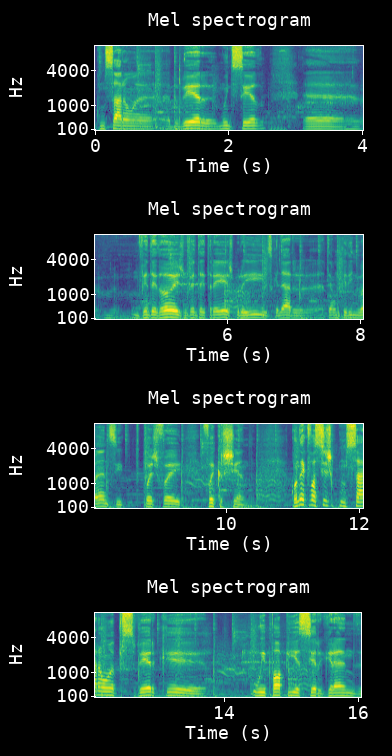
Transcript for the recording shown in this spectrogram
começaram a, a beber muito cedo? eh, 92, 93, por aí, se calhar até um bocadinho antes, e depois foi, foi crescendo. Quando é que vocês começaram a perceber que o hip hop ia ser grande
